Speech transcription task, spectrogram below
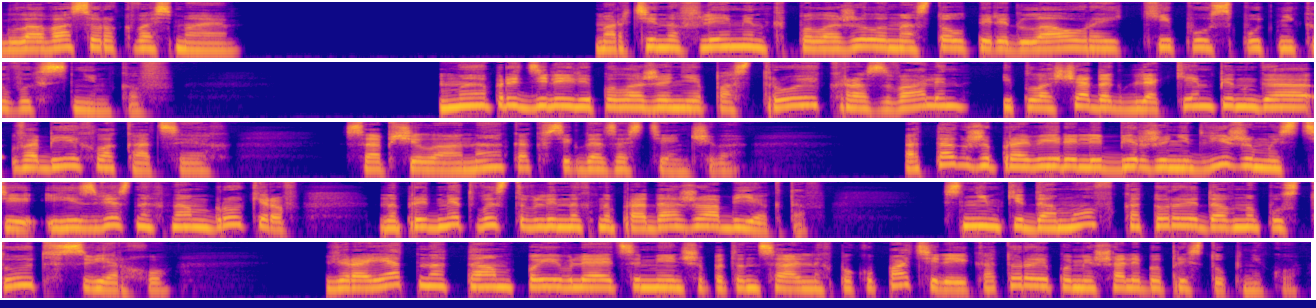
Глава 48. Мартина Флеминг положила на стол перед Лаурой кипу спутниковых снимков. Мы определили положение построек, развалин и площадок для кемпинга в обеих локациях, сообщила она, как всегда застенчиво. А также проверили биржи недвижимости и известных нам брокеров на предмет выставленных на продажу объектов. Снимки домов, которые давно пустуют, сверху — Вероятно, там появляется меньше потенциальных покупателей, которые помешали бы преступнику.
